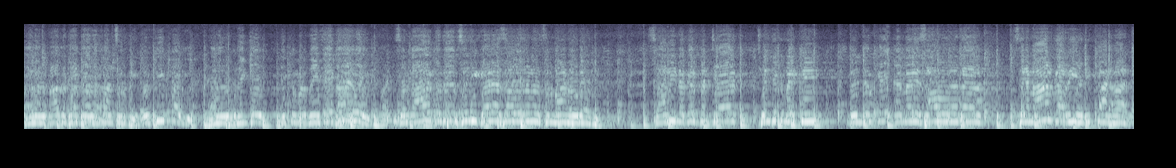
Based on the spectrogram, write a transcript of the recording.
ਹਲੋ ਬਾਦ ਘਟਾ 500 ਰੁਪਏ ਗੁਰਦੀਪ ਭਾਜੀ ਹਲੋ ਰਿੰਕੇ ਇੱਕ ਮਿੰਟ ਦੇ ਸਰਦਾਰ ਸਰਦਾਰ ਕੁਲਦੀਪ ਸਿੰਘ ਜੀ ਖਹਿਰਾ ਸਾਹਿਬ ਉਹਨਾਂ ਨੂੰ ਸਨਮਾਨ ਹੋ ਰਿਹਾ ਜੀ। ਸਾਰੀ ਨਗਰ ਪੰਚਾਇਤ ਛਿੰਝ ਕਮੇਟੀ ਮਿਲ ਜੁਲ ਕੇ ਐਮਐਲਏ ਸਾਹਿਬ ਉਹਨਾਂ ਦਾ ਸਨਮਾਨ ਕਰ ਰਹੀ ਹੈ ਜੀ ਧੰਨਵਾਦ।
